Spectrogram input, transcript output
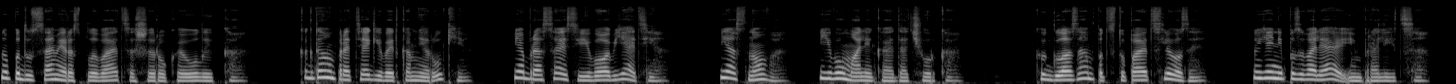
но под усами расплывается широкая улыбка. Когда он протягивает ко мне руки, я бросаюсь в его объятия. Я снова его маленькая дочурка. К глазам подступают слезы, но я не позволяю им пролиться.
